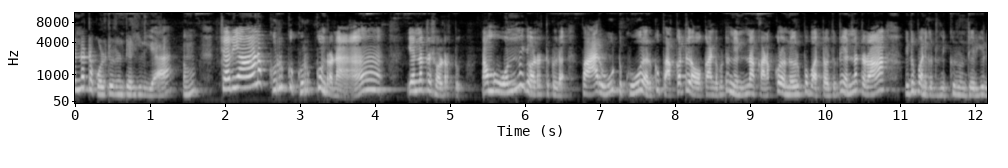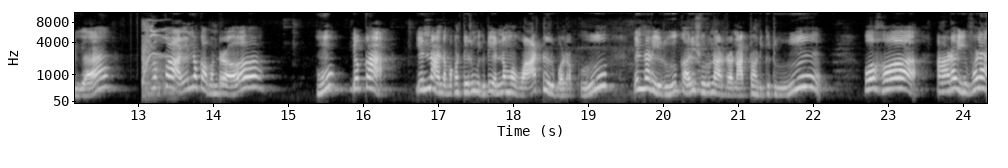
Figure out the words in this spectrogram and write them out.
என்னட்ட கொளுத்துதுன்னு தெரியலையா? ம்? சரியான குறுக்கு குறுக்குன்றனா. என்னட்ட சொல்கிறது நம்ம ஒன்றும் சொல்கிறதுக்கு இல்லை. பாரு வீட்டு கூரை இருக்குது பக்கத்தில் உக்காந்துக்கிட்டு நின்ன கணக்கில் நெருப்பு பற்ற வச்சுக்கிட்டு என்னட்டடா இது பண்ணிக்கிட்டு நிற்குதுன்னு தெரியலையா? அக்கா என்னக்கா பண்ணுற ம்? எக்கா என்ன அந்த பக்கம் திரும்பிக்கிட்டு என்னம்மா வாட்டு பழக்கு என்ன இரு கறி சுருநாடுற நாட்டம் அடிக்கிட்டு ஓஹோ ஆடா இவ்வளா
